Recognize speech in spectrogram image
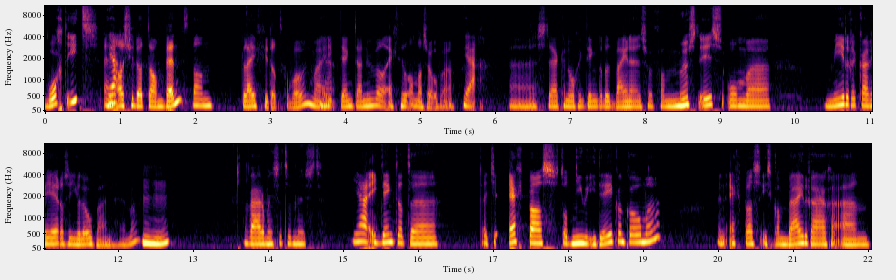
wordt iets. En Ja. als je dat dan bent, dan blijf je dat gewoon. Maar Ja. ik denk daar nu wel echt heel anders over. Ja. Eh, sterker nog, ik denk dat het bijna een soort van must is om eh, meerdere carrières in je loopbaan te hebben. Mhm. Waarom is het een must? Ja, ik denk dat, eh, dat je echt pas tot nieuwe ideeën kan komen. En echt pas iets kan bijdragen aan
